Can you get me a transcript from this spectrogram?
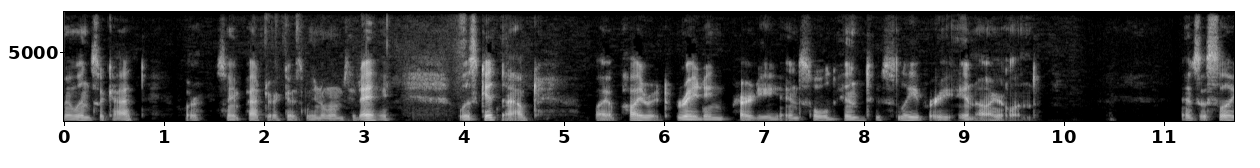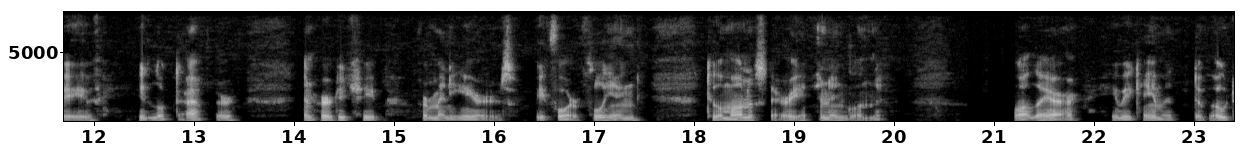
Maewyn Succat, or St. Patrick as we know him today, was kidnapped by a pirate raiding party and sold into slavery in Ireland. As a slave, he looked after and herded sheep for many years before fleeing to a monastery in England. While there, he became a devout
